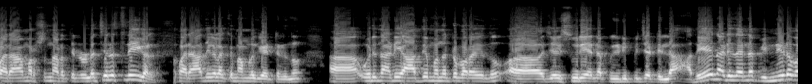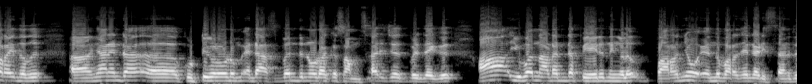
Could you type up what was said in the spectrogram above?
പരാമർശം നടത്തിയിട്ടുള്ള ചില സ്ത്രീകൾ പരാതികളൊക്കെ നമ്മൾ കേട്ടിരുന്നു. ഒരു നടി ആദ്യം വന്നിട്ട് പറയുന്നു ജയസൂര്യ എന്നെ പീഡിപ്പിച്ചിട്ടില്ല. അതേ നടി തന്നെ പിന്നീട് പറയുന്നത് ഞാൻ എന്റെ കുട്ടികളോടും എന്റെ ഹസ്ബൻഡിനോടൊക്കെ സംസാരിച്ചപ്പോഴത്തേക്ക് ആ യുവ നടന്റെ പേര് നിങ്ങൾ പറഞ്ഞോ എന്ന് പറഞ്ഞതിന്റെ അടിസ്ഥാനത്തിൽ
